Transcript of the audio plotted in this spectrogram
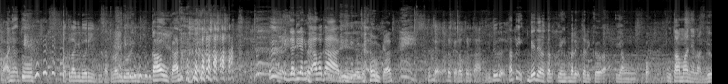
banyak tuh. Satu lagi dua ribu satu lagi 2000 kau kan? Kejadian kayak apa tadi? Iya kau kan? Kayak roket rocker tadi. Itu udah- tapi beda kalau yang balik tadi ke yang utamanya lah ge,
